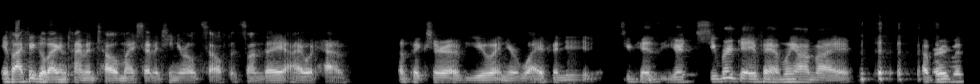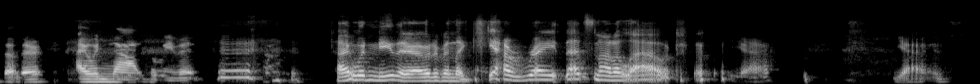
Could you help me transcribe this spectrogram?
if I could go back in time and tell my 17 year old self that Sunday I would have a picture of you and your wife and your two kids, your super gay family on my cupboard with other, I would not believe it. I wouldn't either. I would have been like, yeah, right. That's not allowed. yeah. Yeah. It's,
